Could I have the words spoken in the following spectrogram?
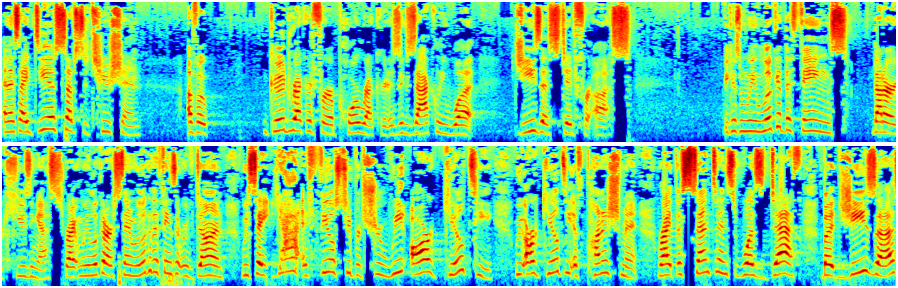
And this idea of substitution, of a good record for a poor record is exactly what Jesus did for us. Because when we look at the things that are accusing us, right? When we look at our sin, we look at the things that we've done, we say, yeah, it feels super true. We are guilty. We are guilty of punishment, right? The sentence was death, but Jesus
